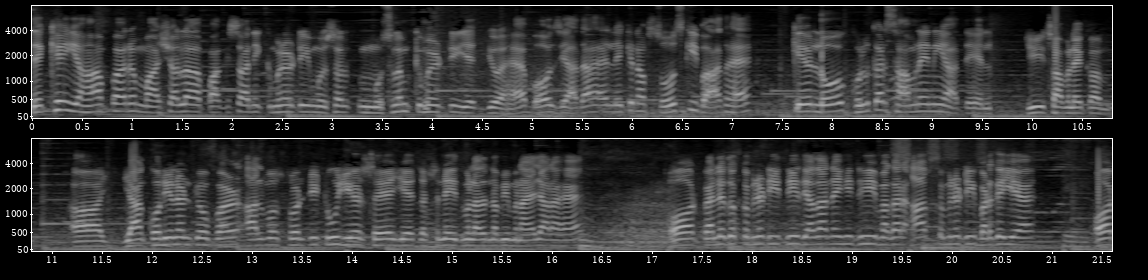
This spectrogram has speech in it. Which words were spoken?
دیکھیں یہاں پر ماشاءاللہ پاکستانی کمیونٹی مسلم کمیونٹی جو ہے بہت زیادہ ہے۔ لیکن افسوس کی بات ہے کہ لوگ کھل کر سامنے نہیں آتے۔ جی السلام علیکم۔ یہاں کونی لینڈ کے اوپر آلموسٹ ٹوئنٹی ٹو ایئر سے یہ جشن عید میلاد النبی منایا جا رہا ہے۔ اور پہلے تو کمیونٹی اتنی زیادہ نہیں تھی، مگر اب کمیونٹی بڑھ گئی ہے۔ اور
